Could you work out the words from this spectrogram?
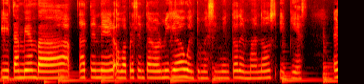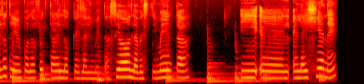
y también va a tener o va a presentar hormigueo o entumecimiento de manos y pies. Eso también puede afectar en lo que es la alimentación, la vestimenta y en la higiene.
